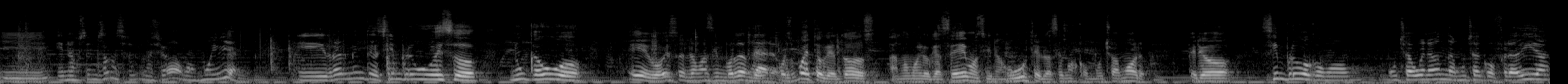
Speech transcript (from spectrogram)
Y, nos empezamos, nos llevábamos muy bien. Y realmente siempre hubo eso, nunca hubo ego, eso es lo más importante. Por supuesto que todos amamos lo que hacemos y nos gusta y lo hacemos con mucho amor, pero siempre hubo como mucha buena onda, mucha cofradía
